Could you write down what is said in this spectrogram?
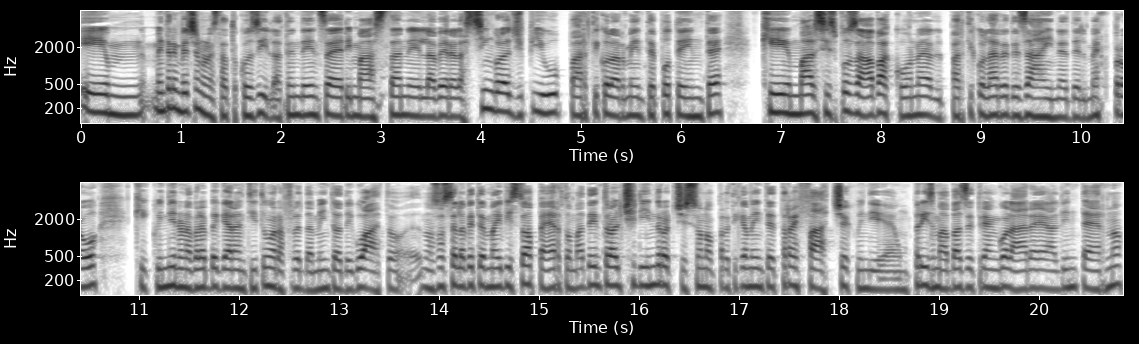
e, um, mentre invece non è stato così, la tendenza è rimasta nell'avere la singola GPU particolarmente potente che mal si sposava con il particolare design del Mac Pro che quindi non avrebbe garantito un raffreddamento adeguato. Non so se l'avete mai visto aperto, ma dentro al cilindro ci sono praticamente tre facce, quindi è un prisma a base triangolare all'interno,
